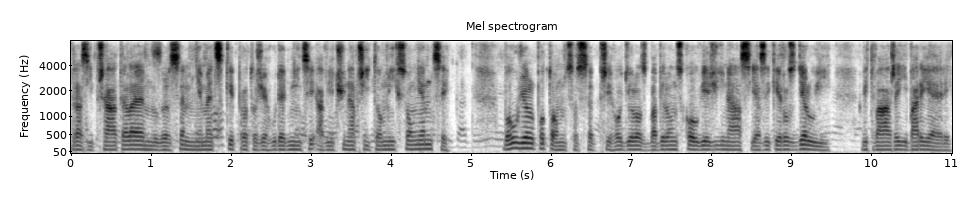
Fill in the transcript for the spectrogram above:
Drazí přátelé, mluvil jsem německy, protože hudebníci a většina přítomných jsou Němci. Bohužel potom, co se přihodilo s babylonskou věží, nás jazyky rozdělují, vytvářejí bariéry.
